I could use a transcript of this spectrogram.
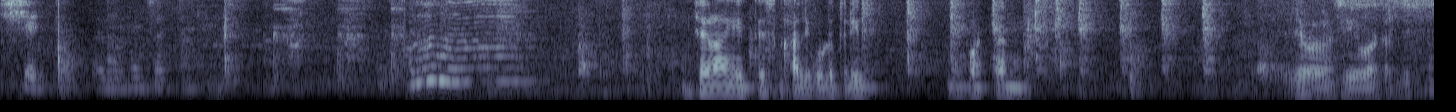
शेट इथे ना इथेच खाली कुठेतरी बटन हे बटन दिसतं.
